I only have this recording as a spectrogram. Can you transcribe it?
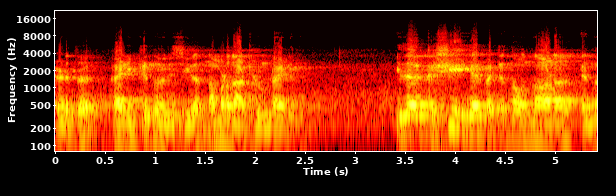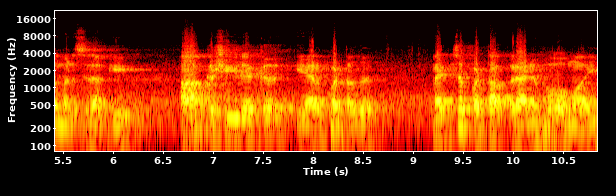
എടുത്ത് കഴിക്കുന്ന ഒരു ശീലം നമ്മുടെ നാട്ടിലുണ്ടായിരുന്നു. ഇത് കൃഷി ചെയ്യാൻ പറ്റുന്ന ഒന്നാണ് എന്ന് മനസ്സിലാക്കി ആ കൃഷിയിലേക്ക് ഏർപ്പെട്ടത് മെച്ചപ്പെട്ട ഒരു അനുഭവമായി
